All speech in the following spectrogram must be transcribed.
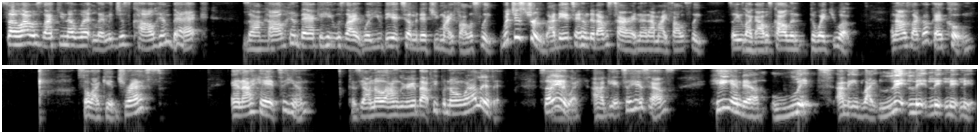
So I was like, you know what? Let me just call him back. So mm-hmm. I called him back and he was like, Well, you did tell me that you might fall asleep, which is true. I did tell him that I was tired and that I might fall asleep. So he was like, I was mm-hmm. calling to wake you up. And I was like, Okay, cool. So I get dressed and I head to him because y'all know I'm worried about people knowing where I live at. So mm-hmm. anyway, I get to his house. He in there lit. I mean, like lit, lit, lit, lit, lit,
